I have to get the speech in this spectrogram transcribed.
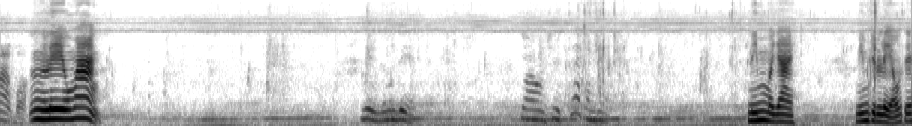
มากบ่เออเร็วมากนี่แล้วมันเด็ดยาวสุดแค่กันเด็ดนิ่มบ่ยายมมิมจนแหลวเต้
